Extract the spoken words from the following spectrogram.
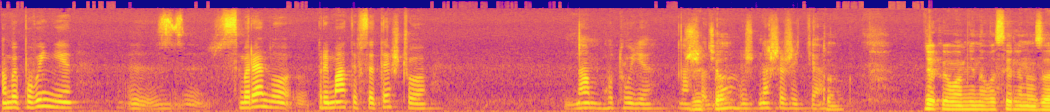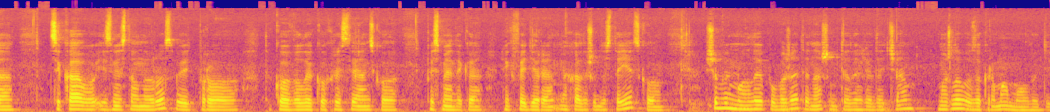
а ми повинні е, смиренно приймати все те, що нам готує наше Життя? наше життя. Так. Дякую вам, Ніна Васильівна, за цікаву і змістовну розповідь про такого великого християнського письменника, як Федіра Михайловича Достоєвського. Що ви могли побажати нашим телеглядачам, можливо, зокрема молоді?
